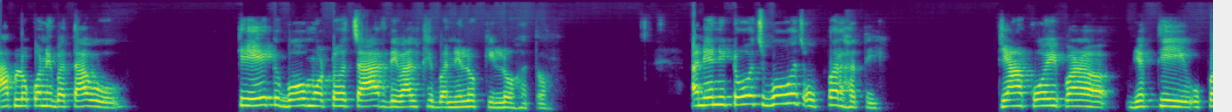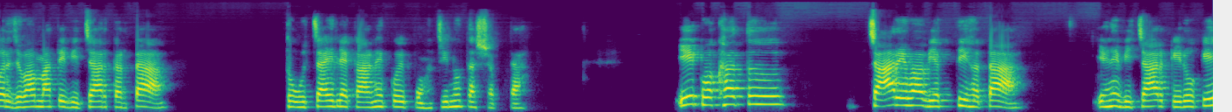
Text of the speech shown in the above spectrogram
આપ લોકોને બતાવું કે એક બહુ મોટો ચાર દિવાલથી બનેલો કિલ્લો હતો. અને એની ટોચ બહુ જ ઉપર હતી. ત્યાં કોઈ પણ વ્યક્તિ ઉપર જવા માટે વિચાર કરતા તો ઊંચાઈને કારણે કોઈ પહોંચી નહોતા શકતા. એક વખત ચાર એવા વ્યક્તિ હતા, એણે વિચાર કર્યો કે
